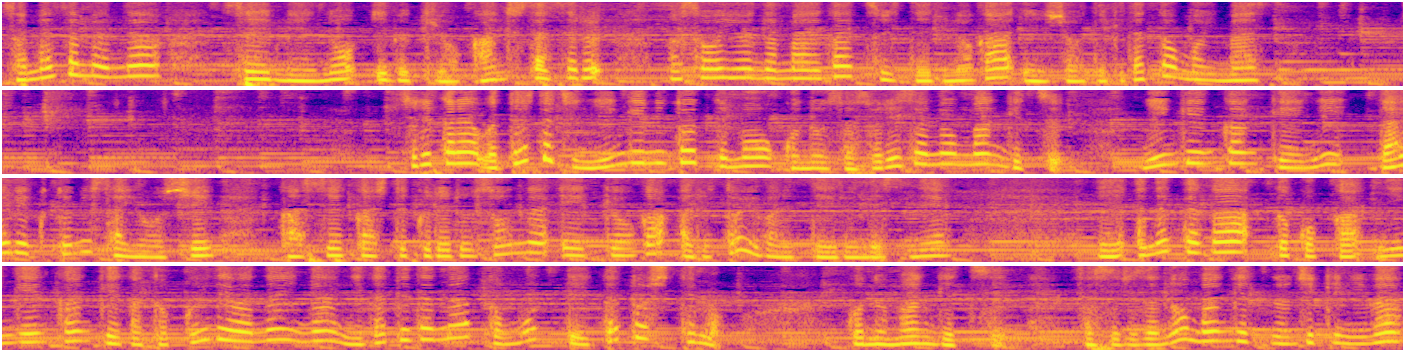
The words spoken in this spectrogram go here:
様々な生命の息吹を感じさせる、まあ、そういう名前がついているのが印象的だと思います。それから私たち人間にとってもこのサソリ座の満月、人間関係にダイレクトに作用し活性化してくれるそんな影響があると言われているんですね。えー、あなたがどこか人間関係が得意ではないな、苦手だなと思っていたとしても、この満月、サソリ座の満月の時期には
